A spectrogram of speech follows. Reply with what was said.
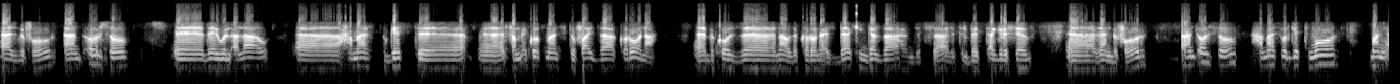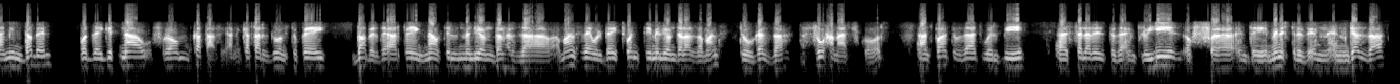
as before. And also, uh, they will allow uh, Hamas to get some equipment to fight the corona. because now the corona is back in Gaza and it's a little bit aggressive than before. And also, Hamas will get more money, I mean double what they get now from Qatar. I mean, Qatar is going to pay double. They are paying now $10 million a month. They will pay $20 million a month to Gaza through Hamas, of course. And part of that will be uh, salaries to the employees of uh, the ministries in, in Gaza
